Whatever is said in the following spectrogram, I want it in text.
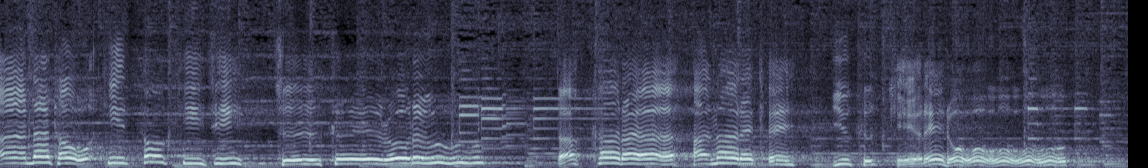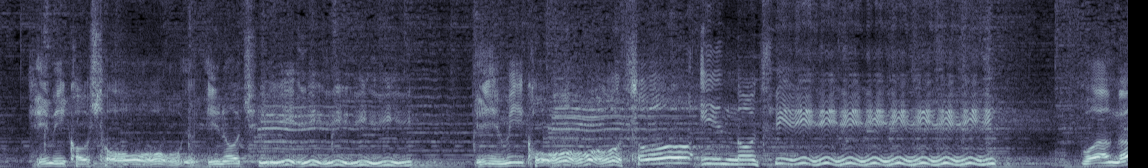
あなたを一傷つける。だから離れてゆくけれど。君こそ命。君こそ命。我が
